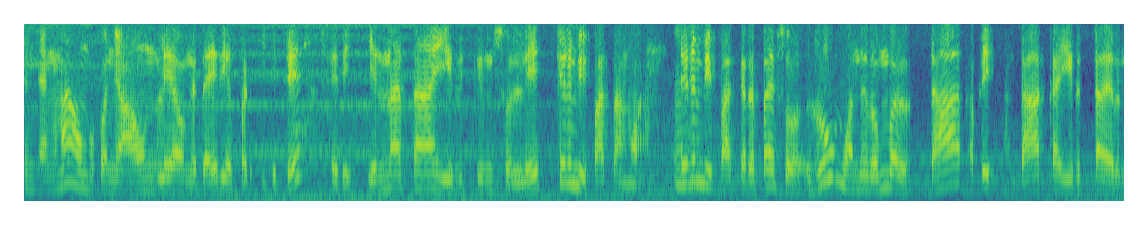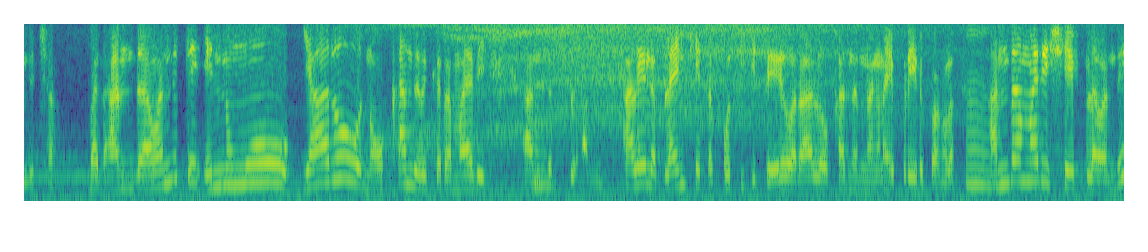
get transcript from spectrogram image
செஞ்சாங்கன்னா அவங்க கொஞ்சம் அவங்களே அவங்க தைரியப்படுத்திக்கிட்டு சரி என்னதான் இருக்குன்னு சொல்லி திரும்பி பார்த்தாங்களாம். திரும்பி பார்க்கறப்ப ஸோ ரூம் வந்து ரொம்ப டார்க் அப்படியே டார்க்கா இருட்டா இருந்துச்சா பட் அந்த வந்துட்டு என்னமோ யாரோ ஒன்னு உட்கார்ந்து இருக்கிற மாதிரி அந்த தலையில பிளாங்கெட்டை பொத்திக்கிட்டு ஒரு ஆள் உட்கார்ந்து இருந்தாங்கன்னா எப்படி இருப்பாங்களோ அந்த மாதிரி ஷேப்ல வந்து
